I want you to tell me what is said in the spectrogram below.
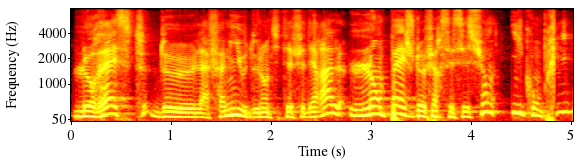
le reste de la famille ou de l'entité fédérale l'empêche de faire sécession, y compris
